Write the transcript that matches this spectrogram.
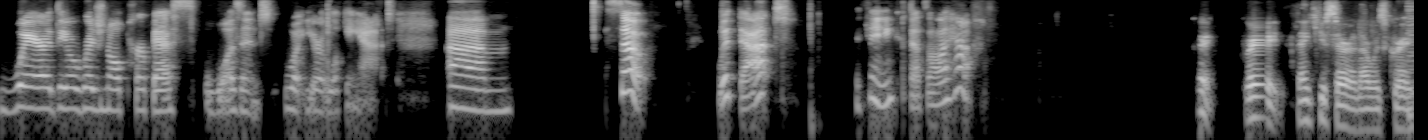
where the original purpose wasn't what you're looking at. Um, so, with that, I think that's all I have. Great, great. Thank you, Sara. That was great.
